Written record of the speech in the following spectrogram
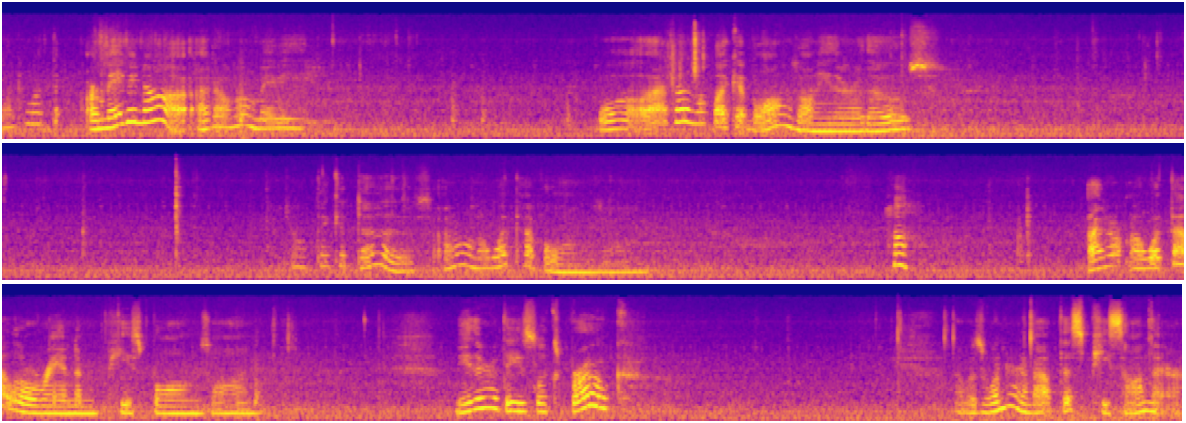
Wonder what or maybe not. I don't know. Maybe. Well, that doesn't look like it belongs on either of those. I don't think it does. I don't know what that belongs on. Huh. I don't know what that little random piece belongs on. Neither of these looks broke. I was wondering about this piece on there.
